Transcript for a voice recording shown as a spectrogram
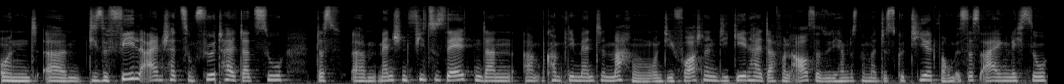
Und ähm, diese Fehleinschätzung führt halt dazu, dass ähm, Menschen viel zu selten dann ähm, Komplimente machen. Und die Forschenden, die gehen halt davon aus, also die haben das nochmal diskutiert, warum ist das eigentlich so,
